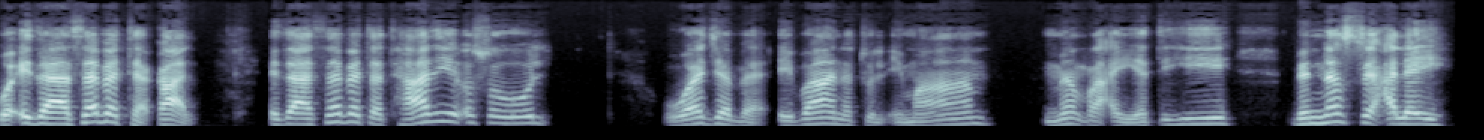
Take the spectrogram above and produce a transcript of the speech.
وإذا ثبت قال إذا ثبتت هذه الأصول وجب إبانة الإمام من رعيته بالنص عليه.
